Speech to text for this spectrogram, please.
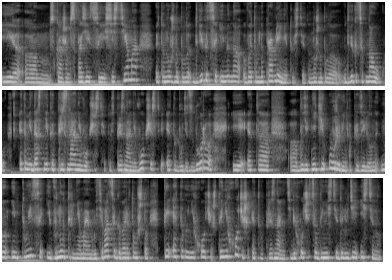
И, эм, скажем, с позиции системы это нужно было двигаться именно в этом направлении, то есть это нужно было двигаться в науку. Это мне даст некое признание в обществе, то есть признание в обществе, это будет здорово, и это э, будет некий уровень определенный. Но интуиция и внутренняя моя мотивация говорят о том, что ты этого не хочешь, ты не хочешь этого признания, тебе хочется донести до людей истину.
